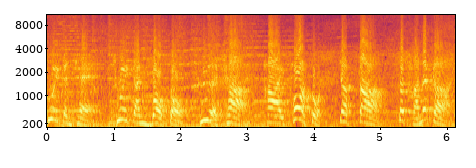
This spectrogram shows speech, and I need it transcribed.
ช่วยกันแชร์ ช่วยกันบอกต่อเพื่อชาติถ่ายทอดสด จับตา สถานการณ์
